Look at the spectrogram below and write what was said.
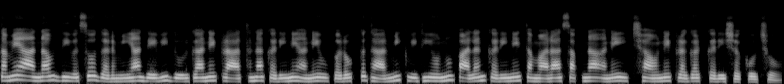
તમે આ નવ દિવસો દરમિયાન દેવી દુર્ગાને પ્રાર્થના કરીને અને ઉપરોક્ત ધાર્મિક વિધિઓનું પાલન કરીને તમારા સપના અને ઈચ્છાઓને પ્રગટ કરી શકો છો.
